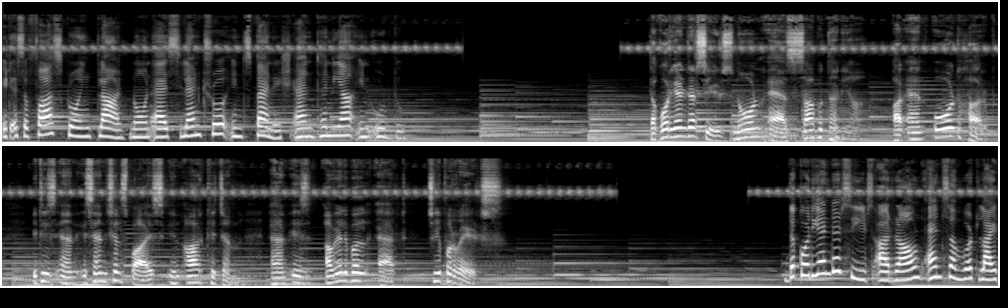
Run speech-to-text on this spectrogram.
It is a fast growing plant known as cilantro in Spanish and dhania in Urdu. The coriander seeds, known as sabut dhania, are an old herb. It is an essential spice in our kitchen and is available at cheaper rates. The coriander seeds are round and somewhat light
